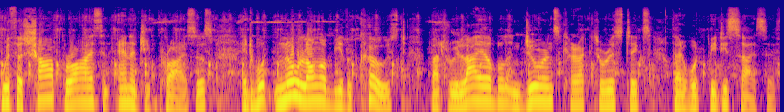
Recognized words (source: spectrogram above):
With a sharp rise in energy prices, it would no longer be the cost, but reliable endurance characteristics that would be decisive.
